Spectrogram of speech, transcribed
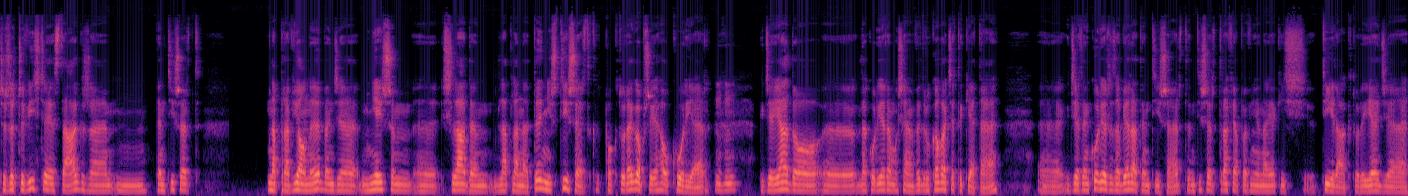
czy rzeczywiście jest tak, że mm, ten t-shirt naprawiony będzie mniejszym y, śladem dla planety niż t-shirt, po którego przyjechał kurier, mhm. gdzie ja do, y, dla kuriera musiałem wydrukować etykietę, y, gdzie ten kurier zabiera ten t-shirt. Ten t-shirt trafia pewnie na jakiś tira, który jedzie,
